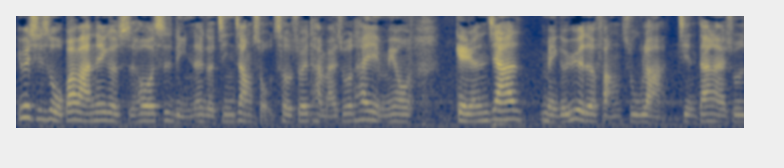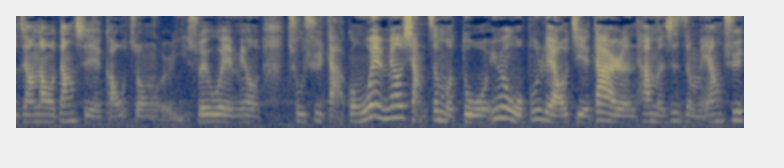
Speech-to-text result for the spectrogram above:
因为其实我爸爸那个时候是领那个金账手册，所以坦白说他也没有给人家每个月的房租啦。简单来说是这样。那我当时也高中而已，所以我也没有出去打工，我也没有想这么多，因为我不了解大人他们是怎么样去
